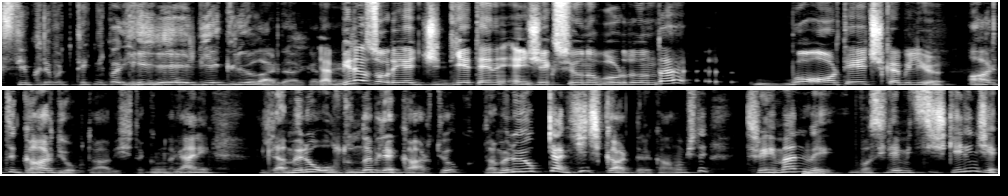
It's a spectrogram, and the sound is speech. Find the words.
Steve Clifford teknik böyle hey hey diye gülüyorlardı arkadaşlar. Ya biraz oraya ciddiyet en- enjeksiyonu vurduğunda bu ortaya çıkabiliyor. Artı guard yoktu abi işte takımda. Yani Lamelo olduğunda bile guard yok. Lamelo yokken hiç guardları kalmamıştı. Treyman ve Vasile Mitsic gelince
